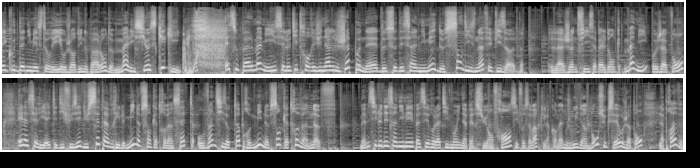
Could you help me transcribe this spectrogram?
L'écoute d'Anime Story. Aujourd'hui, nous parlons de Malicious Kiki. Et Super Mami, c'est le titre original japonais de ce dessin animé de 119 épisodes. La jeune fille s'appelle donc Mami au Japon et la série a été diffusée du 7 avril 1987 au 26 octobre 1989. Même si le dessin animé est passé relativement inaperçu en France, il faut savoir qu'il a quand même joui d'un bon succès au Japon. La preuve,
